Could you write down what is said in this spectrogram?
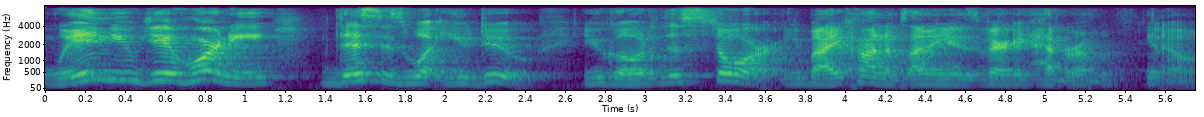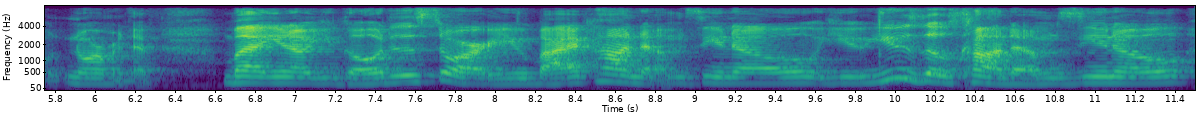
when you get horny, this is what you do. You go to the store, you buy condoms. I mean, it's very hetero, you know, normative, but you know, you go to the store, you buy condoms, you know, you use those condoms, you know,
